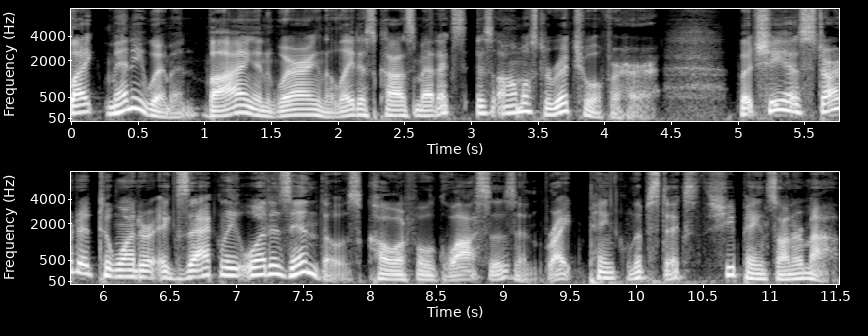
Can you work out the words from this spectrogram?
Like many women, buying and wearing the latest cosmetics is almost a ritual for her. But she has started to wonder exactly what is in those colorful glosses and bright pink lipsticks she paints on her mouth.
